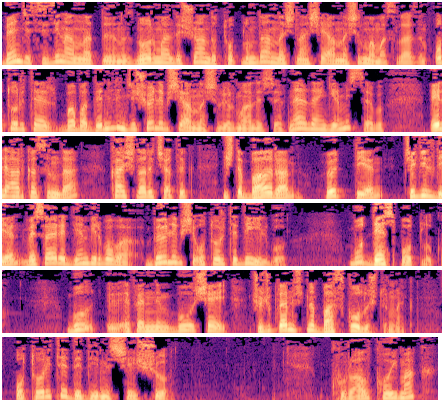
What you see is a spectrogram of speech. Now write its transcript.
Bence sizin anlattığınız normalde şu anda toplumda anlaşılan şey anlaşılmaması lazım. Otoriter baba denilince şöyle bir şey anlaşılıyor maalesef. Nereden girmişse bu. Eli arkasında, kaşları çatık, işte bağıran, höt diyen, çekil diyen vesaire diyen bir baba. Böyle bir şey otorite değil bu. Bu despotluk. Bu e, efendim bu şey çocukların üstünde baskı oluşturmak. Otorite dediğimiz şey şu. Kural koymak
